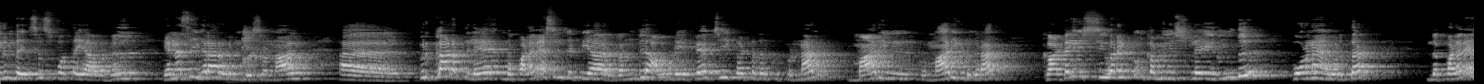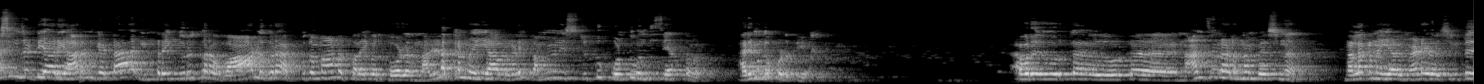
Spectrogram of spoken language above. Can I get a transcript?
இருந்த எஸ் எஸ் போத்தையா அவர்கள் என்ன செய்கிறார்கள் என்று சொன்னால் பிற்காலத்திலே இந்த பழவேசன் செட்டியார் வந்து அவருடைய பேச்சை கேட்டதற்கு பின்னால் மாறி மாறிவிடுகிறார். கடைசி வரைக்கும் கம்யூனிஸ்ட்ல இருந்து போன ஒருத்தர் இந்த பழவேசன் செட்டியார் யாருன்னு கேட்டா இன்றைக்கு இருக்கிற வாழுகிற அற்புதமான தலைவர் தோழர் நல்லக்கண் ஐயா அவர்களை கம்யூனிஸ்டுக்கு கொண்டு வந்து சேர்த்தவர். அறிமுகப்படுத்தியவர். அவர் ஒருக்க ஒருக்க ஒரு தான் பேசினார். நல்லக்கண் ஐயா மேடையில் வச்சுக்கிட்டு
